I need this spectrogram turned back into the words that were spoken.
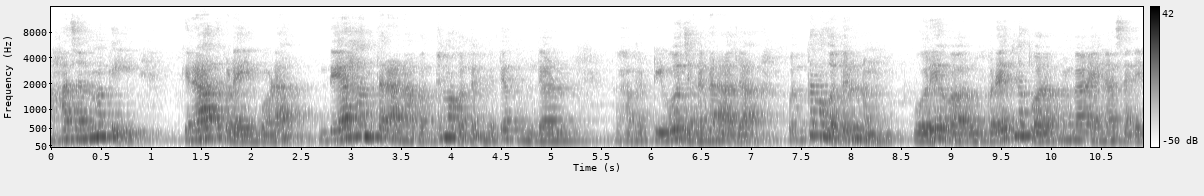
ఆ జన్మకి కిరాతకుడై కూడా దేహాంతరాన ఉత్తమ గతులైతే పొందాడు. కాబట్టి ఓ జనకరాజా ఉత్తమ గతులను కోరేవారు ప్రయత్నపూర్వకంగానైనా సరే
